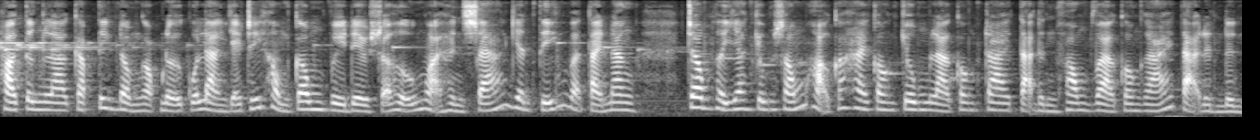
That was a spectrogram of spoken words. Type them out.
Họ từng là cặp tiên đồng ngọc nữ của làng giải trí Hồng Kông vì đều sở hữu ngoại hình sáng, danh tiếng và tài năng. Trong thời gian chung sống, họ có hai con chung là con trai Tạ Đình Phong và con gái Tạ Đình Đình.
